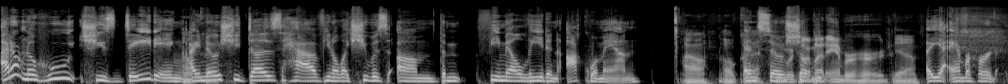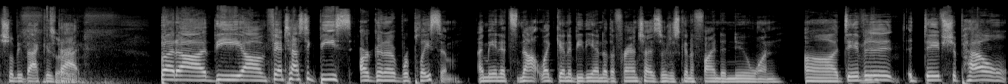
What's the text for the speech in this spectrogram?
I don't know who she's dating. I know she does have, you know, like she was um, the female lead in Aquaman, Oh, okay. and so We're she'll talking be about Amber Heard. yeah. Uh, yeah, Amber Heard. She'll be back as Sorry. that. But uh, the um, Fantastic Beasts are going to replace him. I mean, it's not like going to be the end of the franchise. They're just going to find a new one. Uh, David Dave Chappelle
